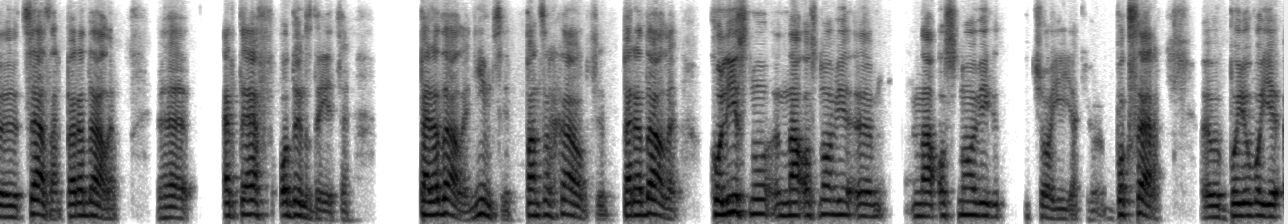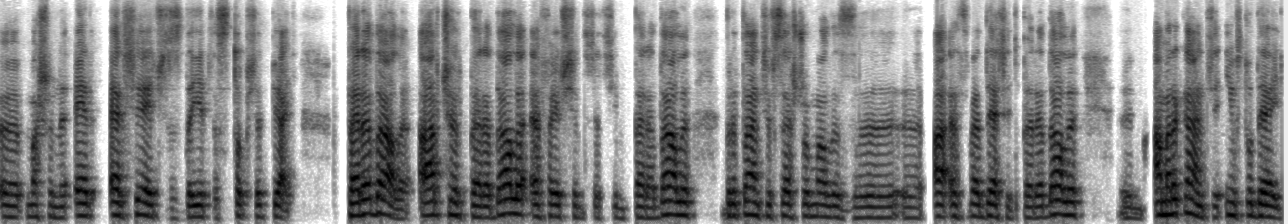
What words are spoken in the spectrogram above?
Е, Цезар передали. Е, РТФ-1, здається, передали німці, панцерхаубці, передали колісну на основі е, на основі цього, як боксер е, бойової е, машини RCH, здається, 155. Передали Арчер, передали FH-67, передали британці все, що мали з е, АСВ-10, передали Е, американці М109,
